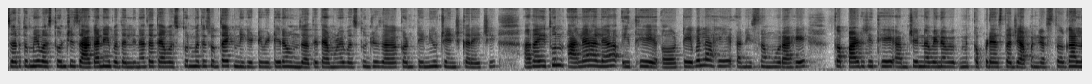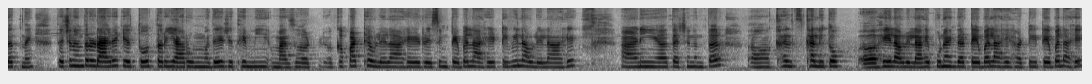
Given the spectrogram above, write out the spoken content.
जर तुम्ही वस्तूंची जागा नाही बदलली ना तर त्या वस्तूंमध्ये सुद्धा एक निगेटिव्हिटी राहून जाते. त्यामुळे वस्तूंची जागा कंटिन्यू चेंज करायची. आता इथून आल्या आल्या इथे टेबल आहे आणि समोर आहे कपाट जिथे आमचे नवे नवे कपडे असतात जे आपण जास्त घालत नाही. त्याच्यानंतर डायरेक्ट येतो तर या रूममध्ये जिथे मी माझं कपाट ठेवलेलं आहे ड्रेसिंग टेबल आहे टी व्ही लावलेला आहे आणि त्याच्यानंतर खाल खाली तो हे लावलेला आहे. पुन्हा एकदा टेबल आहे हा टी टेबल आहे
